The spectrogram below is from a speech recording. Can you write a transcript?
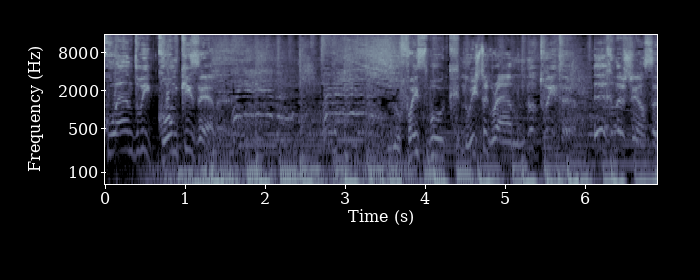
Quando e como quiser. No Facebook, no Instagram, no Twitter. A Renascença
